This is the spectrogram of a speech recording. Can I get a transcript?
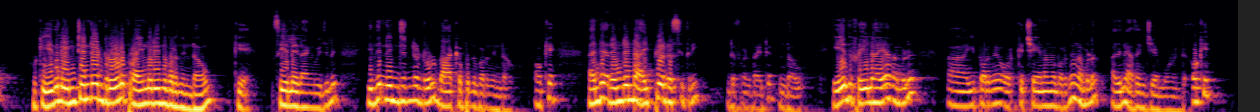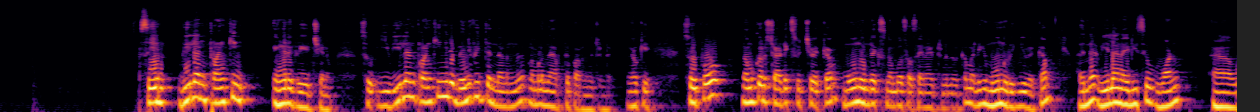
ഓക്കെ ഇതിൽ ഇന്റന്റഡ് റോൾ പ്രൈമറി എന്ന് പറഞ്ഞിട്ടുണ്ടാവും ഓക്കെ സി എൽ എ ലാംഗ്വേജിൽ ഇതിന്റെ ഇന്റർനെറ്റ് റോൾ ബാക്കപ്പ് എന്ന് പറഞ്ഞിട്ടുണ്ടാവും. ഓക്കെ അതിന്റെ രണ്ടിന്റെ ഐ പി അഡ്രസ്സ് ഇത്രയും ഡിഫറെന്റ് ആയിട്ട് ഉണ്ടാവും. ഏത് ഫെയിലായാൽ നമ്മൾ ഈ പറഞ്ഞ വർക്ക് ചെയ്യണമെന്ന് പറഞ്ഞ് നമ്മൾ അതിനെ അസൈൻ ചെയ്യാൻ പോകുന്നുണ്ട്. Okay same wheel and trunking എങ്ങനെ ക്രിയേറ്റ് ചെയ്യണം? സോ ഈ വീൽ ആൻഡ് ട്രങ്കിങ്ങിന്റെ ബെനിഫിറ്റ് എന്താണെന്ന് നമ്മൾ നേരത്തെ പറഞ്ഞിട്ടുണ്ട്. ഓക്കെ സോ ഇപ്പോൾ നമുക്കൊരു സ്റ്റാറ്റിക് സ്വിച്ച് വെക്കാം. മൂന്ന് ഇൻഡെക്സ് നമ്പേഴ്സ് അസൈൻ ആയിട്ടുണ്ടെന്ന് വെക്കാം. അല്ലെങ്കിൽ മൂന്ന് റിങ് വെക്കാം. അതിന്റെ വീൽ ആൻഡ് ഐ ഡീസ് വൺ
